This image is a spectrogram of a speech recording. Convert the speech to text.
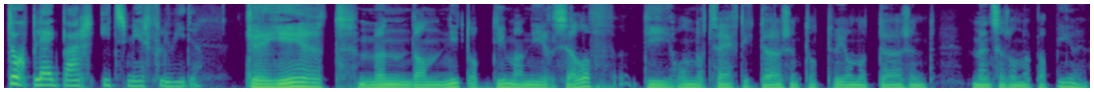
toch blijkbaar iets meer fluide. Creëert men dan niet op die manier zelf die 150.000 tot 200.000 mensen zonder papieren?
